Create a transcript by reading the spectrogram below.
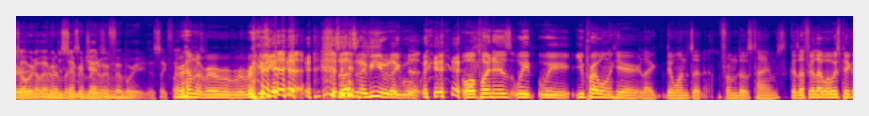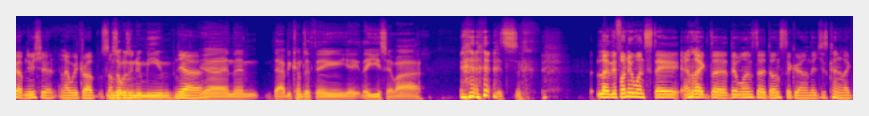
October, November, December, January, December, February. That's like five. I'm months. like, Yeah. so that's what I mean. We're Like, well, well, point is, we we you probably won't hear like the ones that from those times because I feel like we always pick up new shit and like we drop some. there's always a new meme. Yeah. Yeah, and then that becomes a thing. Yeah, The y se va. It's like the funny ones stay, and like the the ones that don't stick around, they just kind of like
